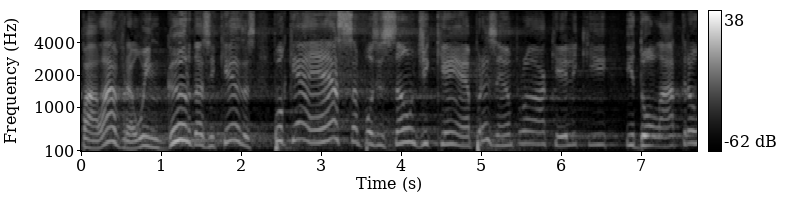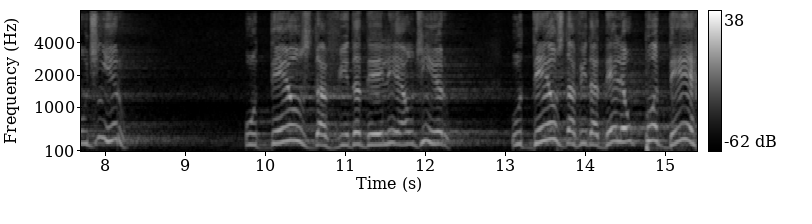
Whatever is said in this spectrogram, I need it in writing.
palavra, o engano das riquezas, porque é essa posição de quem é, por exemplo, aquele que idolatra o dinheiro. O Deus da vida dele é o dinheiro. O Deus da vida dele é o poder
